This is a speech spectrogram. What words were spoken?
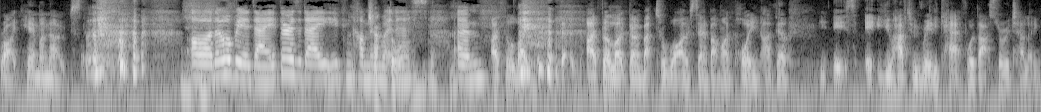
Right, here are my notes. oh, there will be a day. If there is a day, you can come and Chapter one. witness. Um, I feel like I feel like going back to what I was saying about my point. I feel it's it, you have to be really careful with that storytelling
